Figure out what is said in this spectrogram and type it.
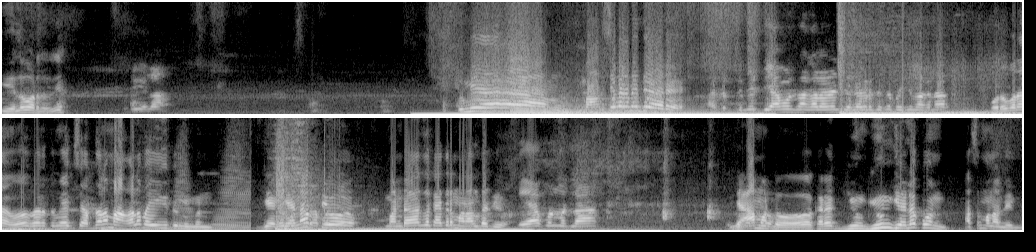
गेलं वाटतं ते. गेला? तुम्ही अं, मागच्या नाही द्या अरे आता तुम्ही द्या म्हणून सांगायला आणि त्याच्याकडे कसं पैसे मागणार? बरोबर आहे हो खरं तुम्ही एक शब्दाला मागायला पाहिजे की तुम्ही पण. घे- घेणार त्यो मंडळाचं काहीतरी म्हणाल तर त्यो. द्या कोण म्हटला? द्या म्हटलो हो, खरं घेऊन घेऊन गेलं कोण? असं म्हणाले मी.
